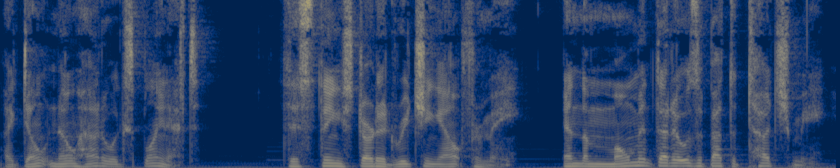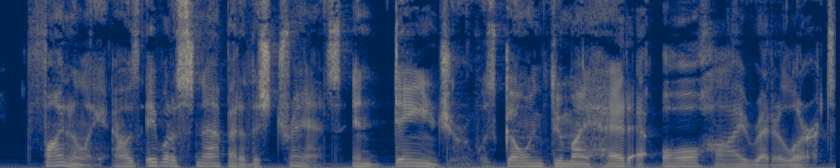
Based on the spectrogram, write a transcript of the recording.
I don't know how to explain it. This thing started reaching out for me, and the moment that it was about to touch me, finally I was able to snap out of this trance, and danger was going through my head at all high red alert.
